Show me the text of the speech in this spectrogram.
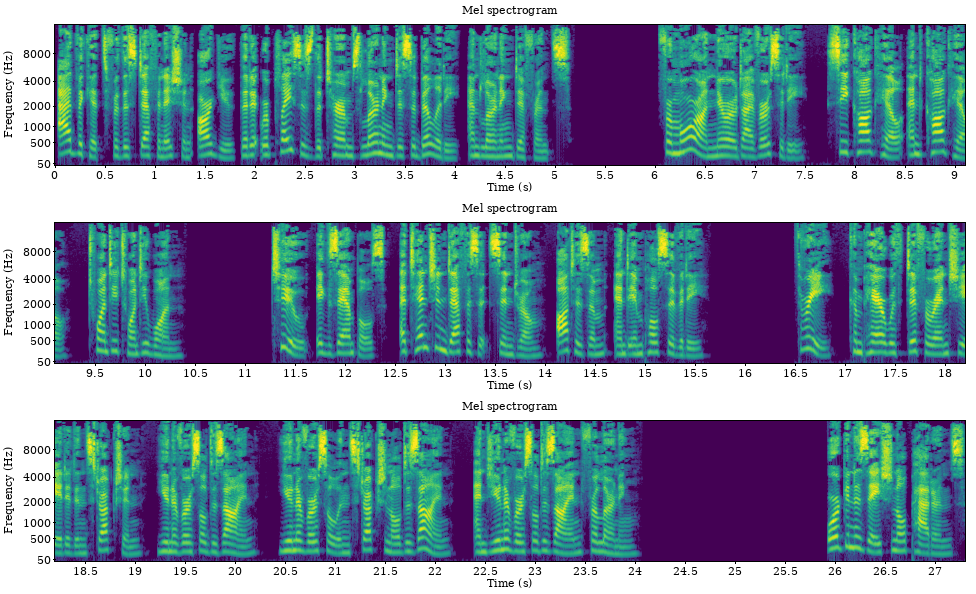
Advocates for this definition argue that it replaces the terms learning disability and learning difference. For more on neurodiversity, see Coghill and Coghill, 2021. 2. Examples Attention Deficit Syndrome, Autism, and Impulsivity. 3. Compare with differentiated instruction, universal design, universal instructional design, and universal design for learning. Organizational patterns.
